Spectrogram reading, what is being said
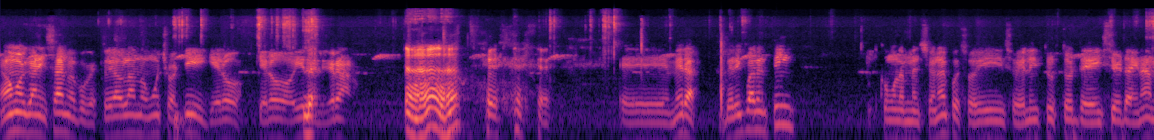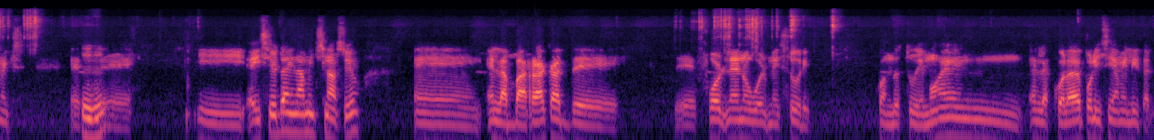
vamos a organizarme porque estoy hablando mucho aquí y quiero, quiero ir al grano. Ajá, ajá. Eh, mira, Derek Valentín, como les mencioné, pues soy, soy el instructor de ACR Dynamics. Este, Y ACR Dynamics nació en, en las barracas de, de Fort Leonard, Missouri, cuando estuvimos en, en la escuela de policía militar.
